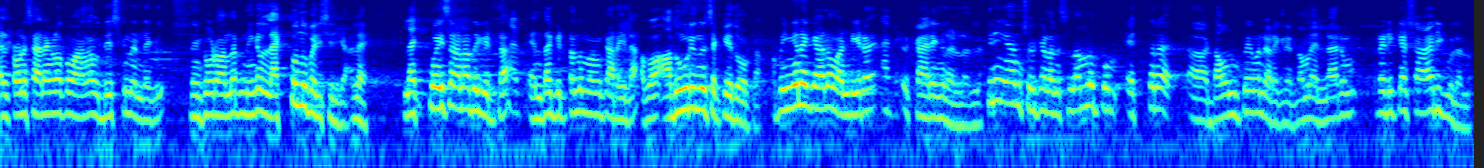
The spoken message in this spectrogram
ഇലക്ട്രോണിക് സാധനങ്ങളൊക്കെ വാങ്ങാൻ ഉദ്ദേശിക്കുന്നുണ്ടെങ്കിൽ നിങ്ങൾക്ക് ഇവിടെ വന്നിട്ട് നിങ്ങൾ ലക്ക് ഒന്ന് പരിശീലിക്കാം അല്ലേ? ലക്ക് വൈസ് ആണ് അത് കിട്ടുക. എന്താ കിട്ടുന്നത് നമുക്ക് അറിയില്ല അപ്പോൾ അതും കൂടി ഒന്ന് ചെക്ക് ചെയ്ത് നോക്കാം. അപ്പോൾ ഇങ്ങനെയൊക്കെയാണ് വണ്ടിയുടെ കാര്യങ്ങളുള്ളത്. ഇനി ഞാൻ ചോദിക്കാനുള്ളത് നമ്മളിപ്പം എത്ര ഡൗൺ പേയ്മെന്റ് അടയ്ക്കുന്നത് നമ്മൾ എല്ലാവരും റെഡി ക്യാഷ് ആയിരിക്കുമല്ലോ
